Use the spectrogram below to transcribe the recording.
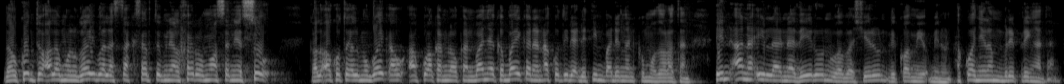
"Lau kuntu alamul ghaiba lastakthartu minal khair wa ma su." Kalau aku tahu ilmu gaib, aku akan melakukan banyak kebaikan dan aku tidak ditimpa dengan kemudaratan. In ana illa nadhirun wa basyirun liqaumin yu'minun. Aku hanyalah memberi peringatan.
